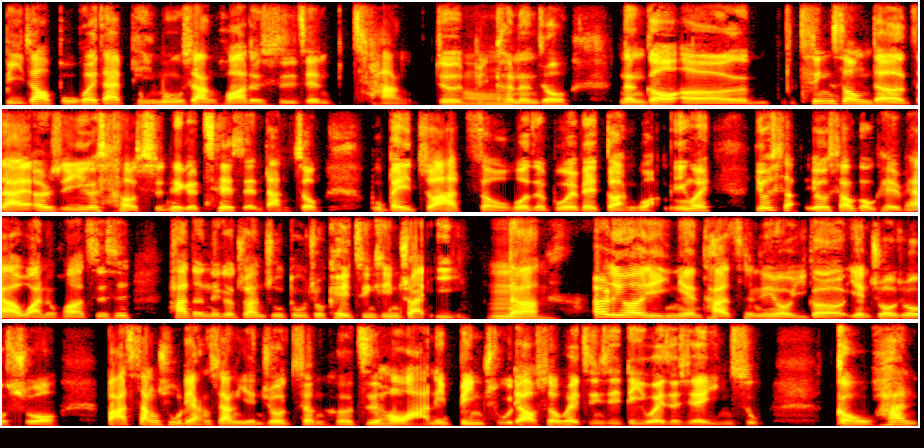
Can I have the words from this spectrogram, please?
比较不会在屏幕上花的时间长，就是可能就能够呃轻松的在二十一个小时那个界限当中不被抓走，或者不会被断网，因为有小有小狗可以陪他玩的话，其实。他的那个专注度就可以进行转移。嗯、那二零二一年，他曾经有一个研究，就说把上述两项研究整合之后啊，你摒除掉社会经济地位这些因素，狗和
